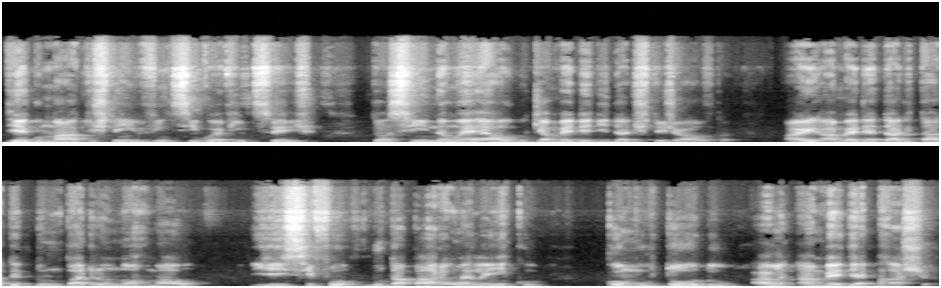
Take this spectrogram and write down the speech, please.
Diego Matos tem 25 a 26. Então, assim, não é algo que a média de idade esteja alta. A, a média de idade está dentro de um padrão normal. E se for botar para um elenco como um todo, a, a média é baixa.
